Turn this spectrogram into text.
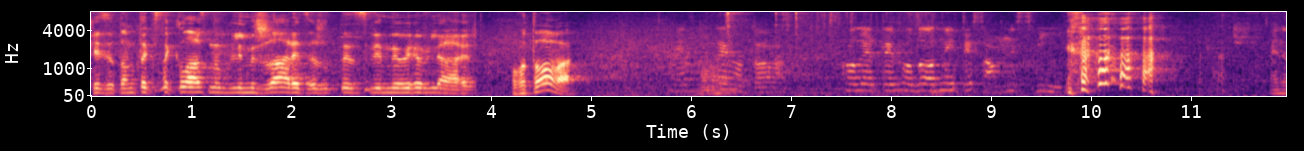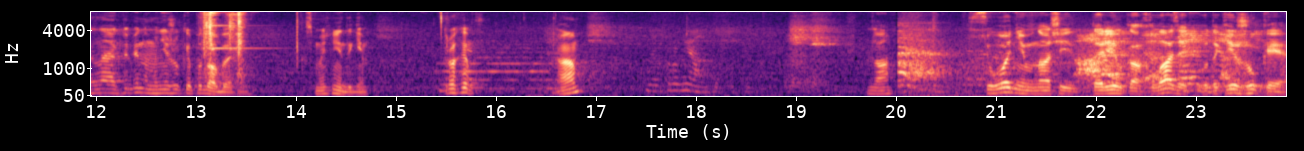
Кизя, там так все класно, блін, жариться, що ти собі не уявляєш. Готова? Я завжди готова. Коли ти голодний, ти сам не свій. Я не знаю, як тобі, але мені жуки подобаються. Смачні такі. Трохи. А? Да. Сьогодні в нашій тарілках лазять отакі жуки.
